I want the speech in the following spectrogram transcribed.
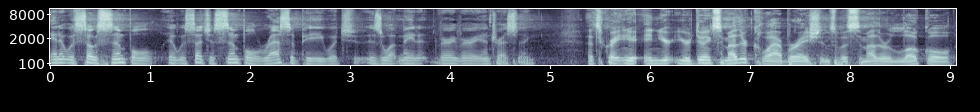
And it was so simple, it was such a simple recipe, which is what made it very, very interesting. That's great. And you're, you're doing some other collaborations with some other local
